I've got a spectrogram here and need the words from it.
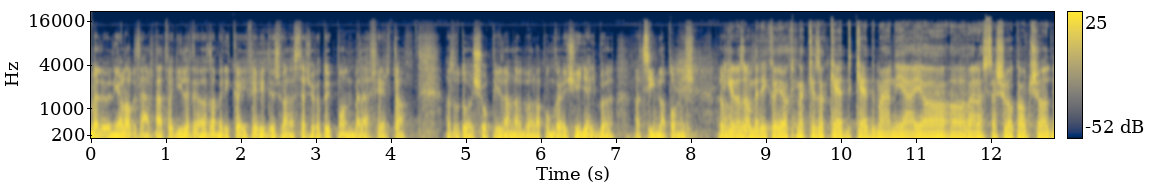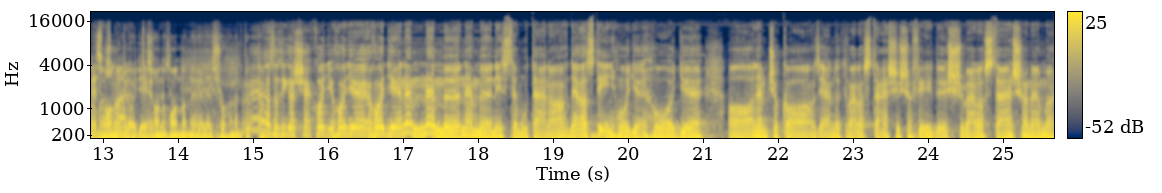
belőni a labzártát, vagy illetve az amerikai félidős választásokat, hogy pont belefért a, az utolsó pillanatban a lapunkra, és így egyből a címlapon is. Landolt. Igen, az amerikaiaknak ez a ked, kedmániája a választásokkal kapcsolatban. Ezt mondd már, hogy ez honnan, honnan ered, soha nem tudtam. Az az igazság, hogy, hogy, hogy nem, nem, nem néztem utána, de az tény, hogy, hogy a, nem csak az elnökválasztás és a félidős választás, hanem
